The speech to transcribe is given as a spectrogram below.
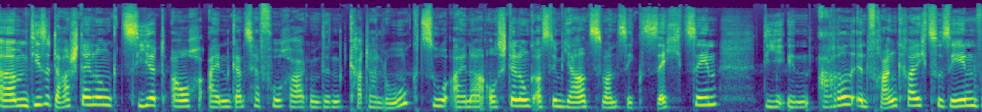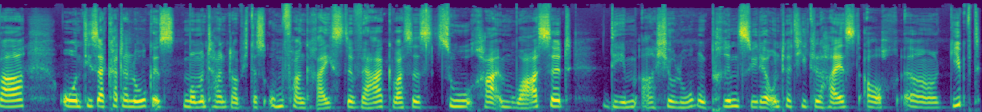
Ähm, diese Darstellung ziert auch einen ganz hervorragenden Katalog zu einer Ausstellung aus dem Jahr 2016, die in Arles in Frankreich zu sehen war. Und dieser Katalog ist momentan, glaube ich, das umfangreichste Werk, was es zu H.M. Wasset, dem Archäologenprinz, wie der Untertitel heißt, auch äh, gibt.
